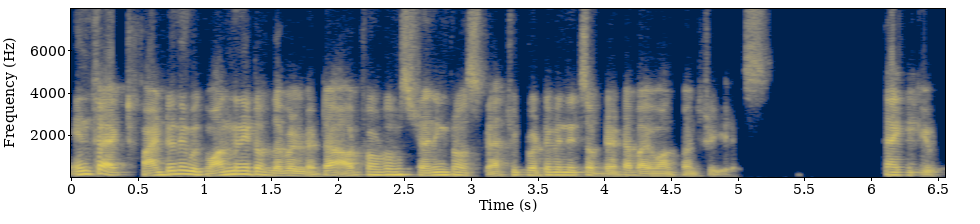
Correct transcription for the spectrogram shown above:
In fact, fine-tuning with one minute of level data outperforms training from scratch with 20 minutes of data by 1.3 years. Thank you.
